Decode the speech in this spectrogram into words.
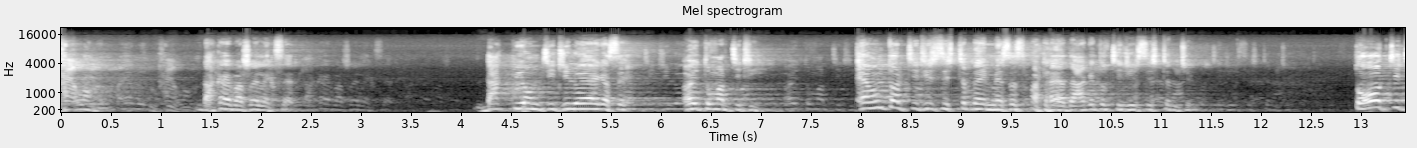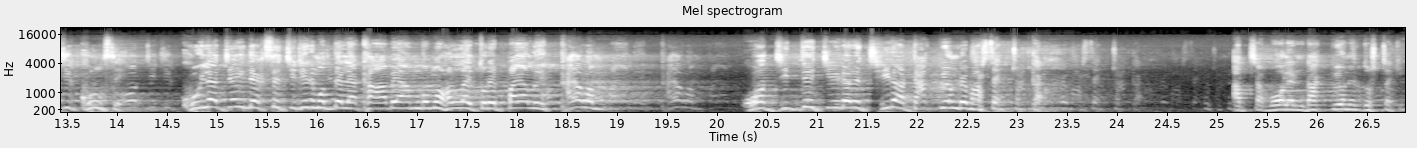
খায়ালাম ঢাকায় বাসায় লেখছে ডাক পিয়ন চিঠি লয়ে গেছে, ওই তোমার চিঠি। এখন তো আর চিঠির সিস্টেম নেই মেসেজ পাঠায় দেয়। আগে তো চিঠির সিস্টেম ছিল। তো চিঠি খুলছে। খুইলা যেই দেখছে, চিঠির মধ্যে লেখা, আবে আমগো মহল্লায় তোরে পায়ালই খায়ালাম ও জিদ্দে চিড়ারে ছিঁড়া ডাক পিয়নরে মারছে এক চটকা আচ্ছা বলেন, ডাক পিয়নের দোষটা কি?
